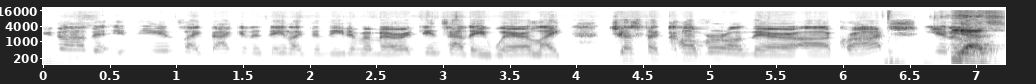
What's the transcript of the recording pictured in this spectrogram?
you know how the Indians like back in the day, like the Native Americans, how they wear like just a cover on their uh, crotch. You know, Yes.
